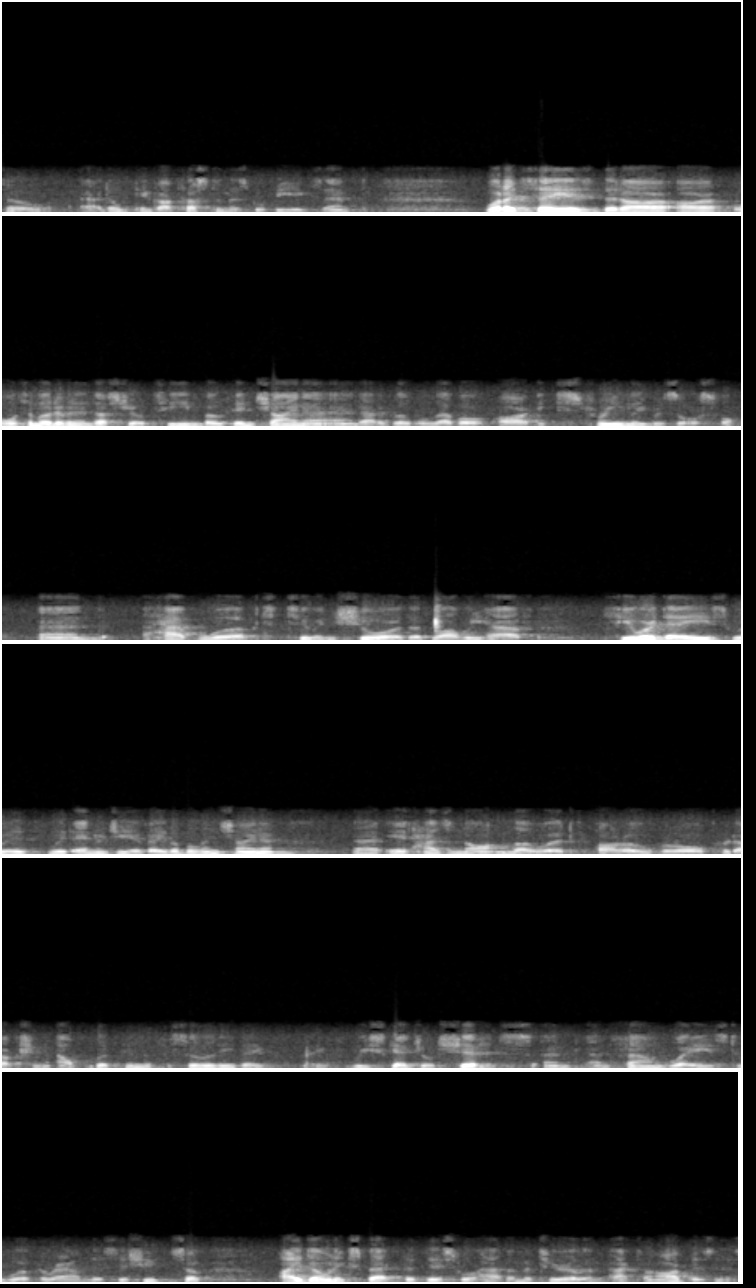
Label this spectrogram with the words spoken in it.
So I don't think our customers will be exempt. What I'd say is that our automotive and industrial team, both in China and at a global level, are extremely resourceful and have worked to ensure that while we have fewer days with energy available in China, Uh, it has not lowered our overall production output in the facility. They've rescheduled shifts and found ways to work around this issue. So I don't expect that this will have a material impact on our business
